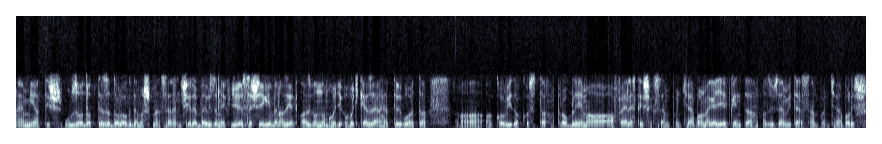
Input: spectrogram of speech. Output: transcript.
emiatt is húzódott ez a dolog, de most már szerencsére beüzemék. Úgyhogy összességében azért azt gondolom, hogy, hogy kezelhető volt a, a, a Covid okozta probléma a fejlesztések szempontjából, meg egyébként az üzemvitel szempontjából is.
